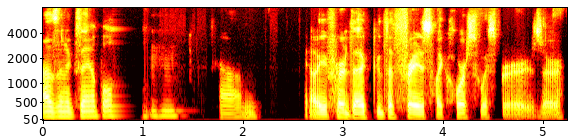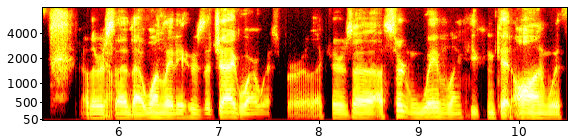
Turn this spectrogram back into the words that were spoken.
as an example. Mm-hmm. um, you know, you've heard the the phrase like horse whisperers, or you know, there's yeah. that, that one lady who's the jaguar whisperer. Like there's a, a certain wavelength you can get on with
